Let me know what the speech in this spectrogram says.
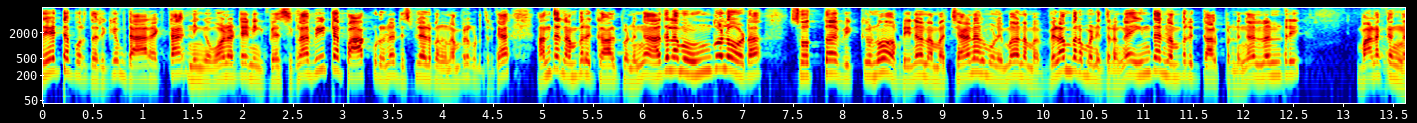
ரேட்டை பொறுத்த வரைக்கும் டேரெக்டாக நீங்கள் ஓனர்ட்டே நீங்கள் பேசிக்கலாம். வீட்டை பார்க்கணுன்னா டிஸ்பிளேல பாருங்கள் நம்பர் கொடுத்துருக்கேன். அந்த நம்பருக்கு கால் பண்ணுங்கள் அது இல்லாமல் உங்களோட சொத்தை விற்கணும் அப்படின்னா நம்ம சேனல் மூலிமா நம்ம விளம்பரம் பண்ணி தரோங்க. இந்த நம்பருக்கு கால் பண்ணுங்கள் நன்றி. வணக்கங்க.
